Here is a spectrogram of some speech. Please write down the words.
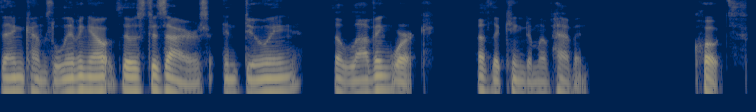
then comes living out those desires and doing the loving work of the kingdom of heaven. Quotes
